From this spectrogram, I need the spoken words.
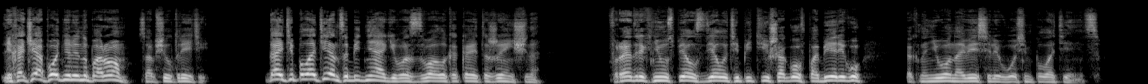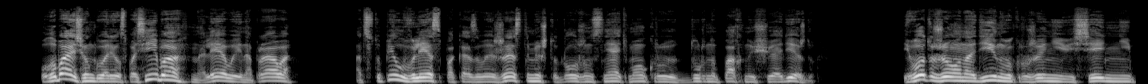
«Лихача подняли на паром», — сообщил третий. «Дайте полотенце, бедняги!» — воззвала какая-то женщина. Фредерик не успел сделать и пяти шагов по берегу, как на него навесили восемь полотенец. Улыбаясь, он говорил спасибо налево и направо. Отступил в лес, показывая жестами, что должен снять мокрую, дурно пахнущую одежду. И вот уже он один в окружении весенней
